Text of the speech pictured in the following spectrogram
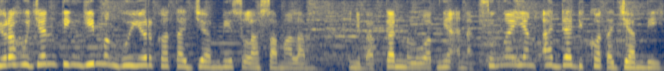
Curah hujan tinggi mengguyur kota Jambi selasa malam, menyebabkan meluapnya anak sungai yang ada di kota Jambi.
